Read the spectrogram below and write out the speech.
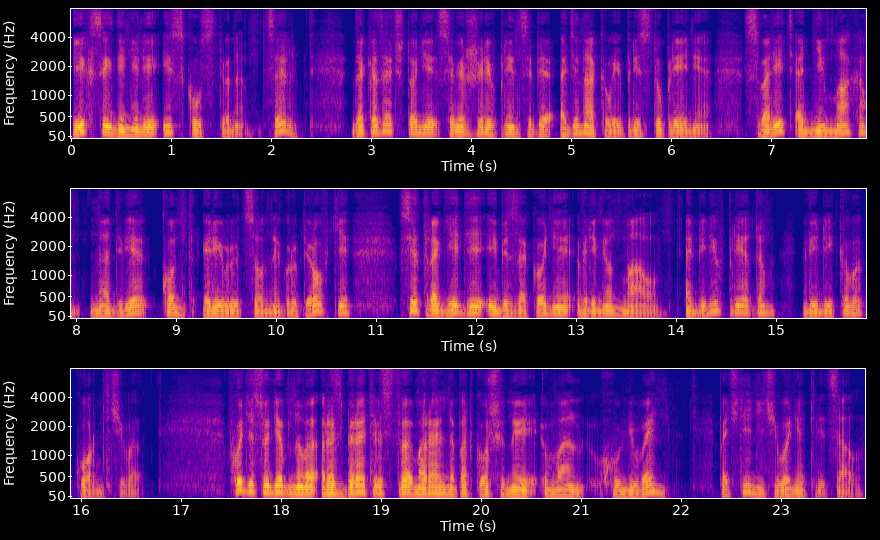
их соединили искусственно. Цель — доказать, что они совершили в принципе одинаковые преступления, свалить одним махом на две контрреволюционные группировки все трагедии и беззакония времен Мао, обелив при этом великого кормчего. В ходе судебного разбирательства морально подкошенный Ван Хуньвэнь почти ничего не отрицал.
